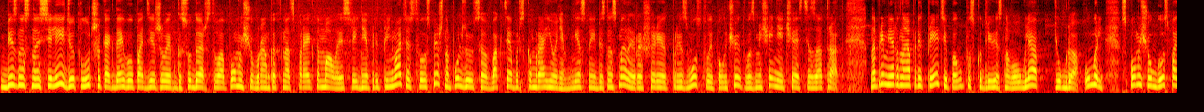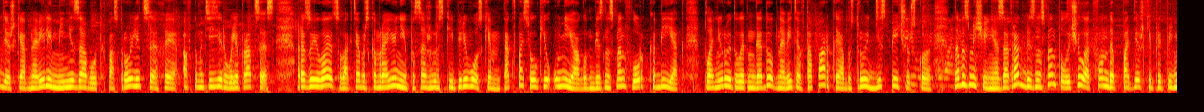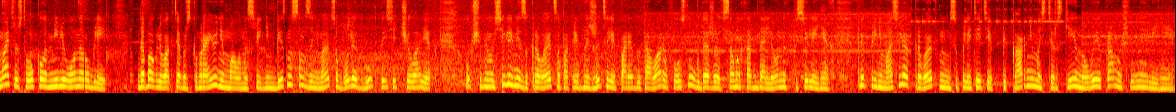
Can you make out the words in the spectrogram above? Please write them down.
Бизнес на селе идет лучше, когда его поддерживает государство. Помощью в рамках нацпроекта «Малое и среднее предпринимательство» успешно пользуются в Октябрьском районе. Местные бизнесмены расширяют производство и получают возмещение части затрат. Например, на предприятии по выпуску древесного угля «Югра Уголь» с помощью господдержки обновили мини-завод, построили цех и автоматизировали процесс. Развиваются в Октябрьском районе и пассажирские перевозки. Так в поселке Уньягун бизнесмен Флор Кабияк планирует в этом году обновить автопарк парк и обустроить диспетчерскую. На возмещение затрат бизнесмен получил от фонда поддержки предпринимательства около миллиона рублей. Добавлю, в Октябрьском районе малым и средним бизнесом занимаются более двух тысяч человек. Общими усилиями закрывается потребность жителей по ряду товаров и услуг даже в самых отдаленных поселениях. Предприниматели открывают в муниципалитете пекарни, мастерские, новые промышленные линии.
